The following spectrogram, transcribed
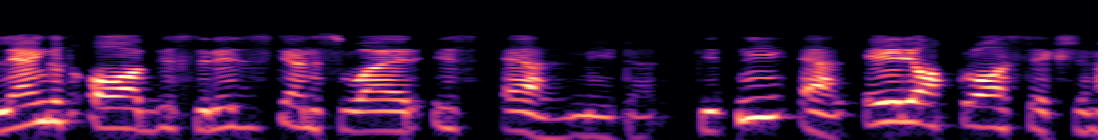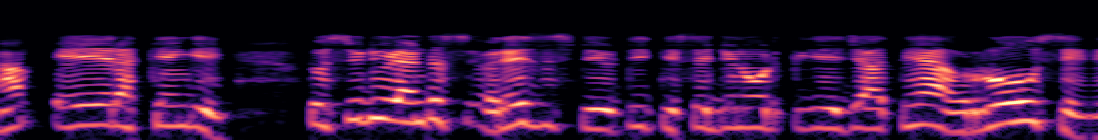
length of this resistance wire is L metre कितनी L area of cross section हम ए रखेंगे। तो स्टूडेंट्स रेजिस्टिविटी किसे डिनोट किए जाते हैं? रो से।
